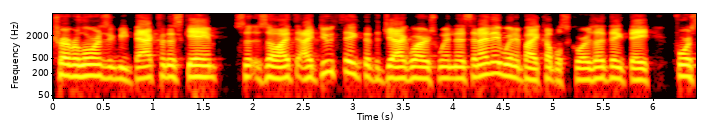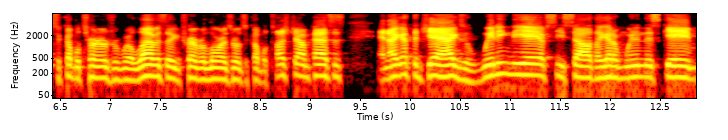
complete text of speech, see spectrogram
Trevor Lawrence is going to be back for this game. So, so I, I do think that the Jaguars win this, and I, they win it by a couple scores. I think they forced a couple turnovers from Will Levis. I think Trevor Lawrence throws a couple touchdown passes, and I got the Jags winning the AFC South. I got them winning this game,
